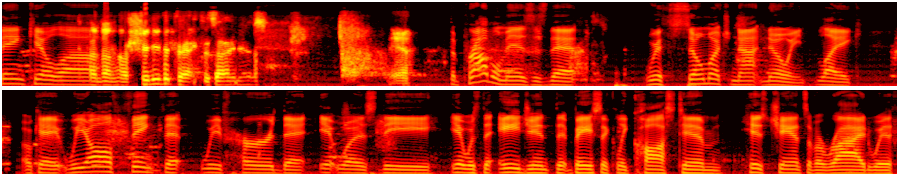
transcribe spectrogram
think he'll. Uh, Depends on how shitty the track design is. Yeah. the problem is, is that with so much not knowing, like, okay, we all think that we've heard that it was the it was the agent that basically cost him his chance of a ride with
